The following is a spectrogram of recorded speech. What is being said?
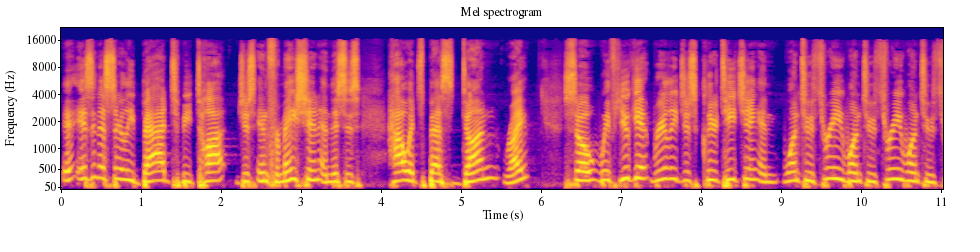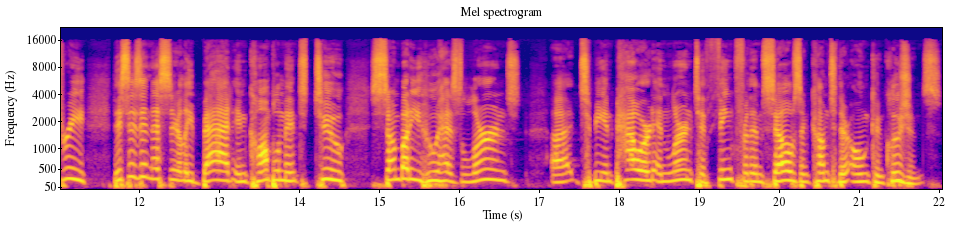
it isn't necessarily bad to be taught just information, and this is how it's best done, right? So if you get really just clear teaching and one, two, three, one, two, three, one, two, three, this isn't necessarily bad in complement to somebody who has learned uh, to be empowered and learn to think for themselves and come to their own conclusions.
